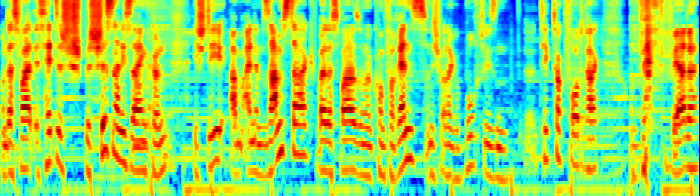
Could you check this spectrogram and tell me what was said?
Und das war, es hätte sch- beschissener nicht sein können. Ich stehe an einem Samstag, weil das war so eine Konferenz und ich war da gebucht für diesen äh, TikTok-Vortrag und wer- werde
